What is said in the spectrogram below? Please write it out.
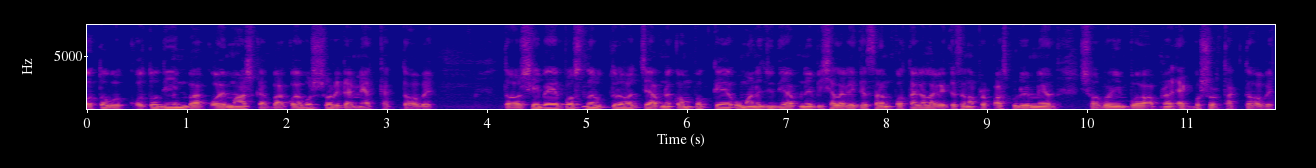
কত কত কতদিন বা কয় মাস বা কয় বছর এটা মেয়াদ থাকতে হবে? তো সেই ভাইয়ের প্রশ্নের উত্তর হচ্ছে, আপনি কমপক্ষে ওমানে যদি আপনি ভিসা লাগাইতে চান, পতাকা লাগাইতে চান, আপনার পাসপোর্টের মেয়াদ সর্বনিম্ন আপনার এক বছর থাকতে হবে।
